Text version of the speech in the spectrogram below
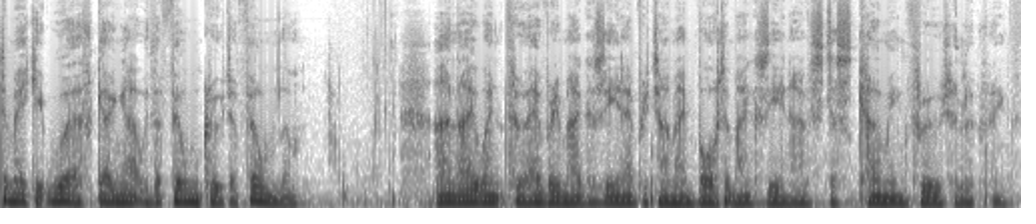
to make it worth going out with a film crew to film them. And I went through every magazine. Every time I bought a magazine, I was just combing through to look things.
